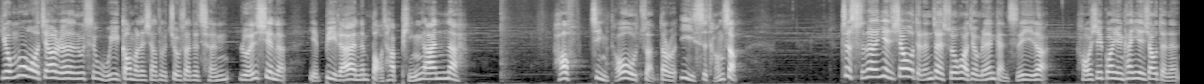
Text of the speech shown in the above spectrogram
有墨家人如此武艺高强的相助，就算这城沦陷了，也必然能保他平安呐、好，镜头转到了议事堂上。这时呢，燕萧等人在说话，就没人敢质疑了。好些官员看燕萧等人，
